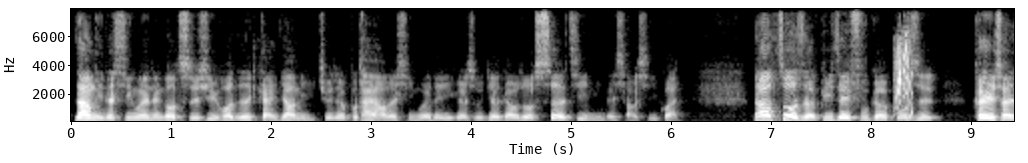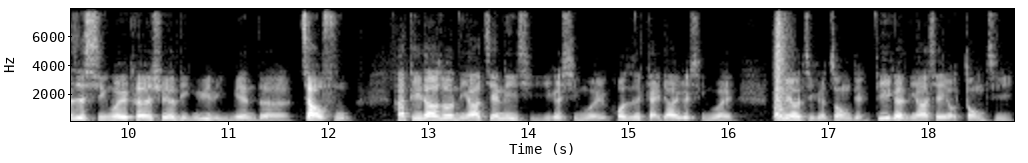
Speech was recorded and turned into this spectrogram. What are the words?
让你的行为能够持续，或者是改掉你觉得不太好的行为的一个书，就叫做《设计你的小习惯》。然后作者 B.J. 福格博士。可以算是行为科学领域里面的教父。他提到说，你要建立起一个行为，或者是改掉一个行为，里面有几个重点。第一个，你要先有动机，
